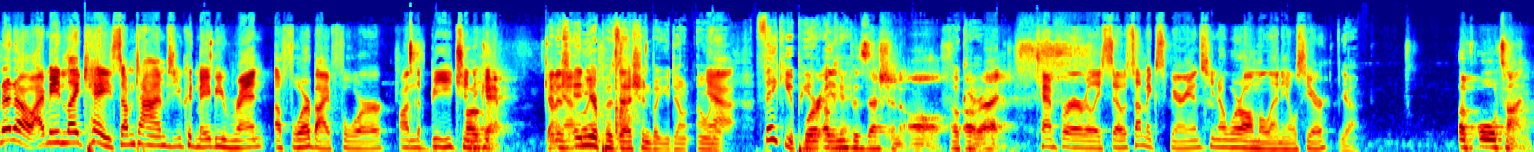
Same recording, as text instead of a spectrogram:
no, no. I mean, like, hey, sometimes you could maybe rent a four by four on the beach and Okay. Hit- Got is it. know, in your possession, but you don't own Yeah. it. Thank you, Peter. We're okay. in possession of. Okay. All right. temporarily. So, some experience. You know, we're all millennials here yeah. Of all time,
